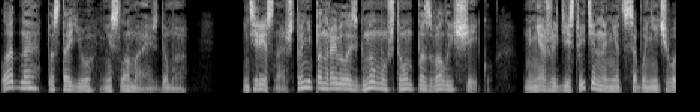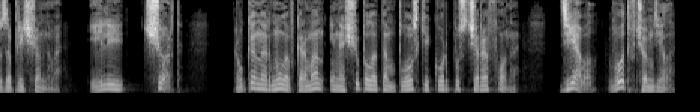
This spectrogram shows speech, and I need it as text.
Ладно, постою, не сломаюсь, думаю. Интересно, что не понравилось гному, что он позвал ищейку? У меня же действительно нет с собой ничего запрещенного. Или... Черт! Рука нырнула в карман и нащупала там плоский корпус чарафона. Дьявол! Вот в чем дело.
